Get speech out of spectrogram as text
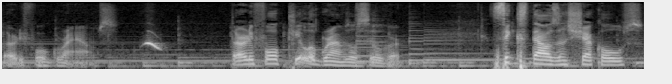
34 grams. 34 kilograms of silver. 6,000 shekels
